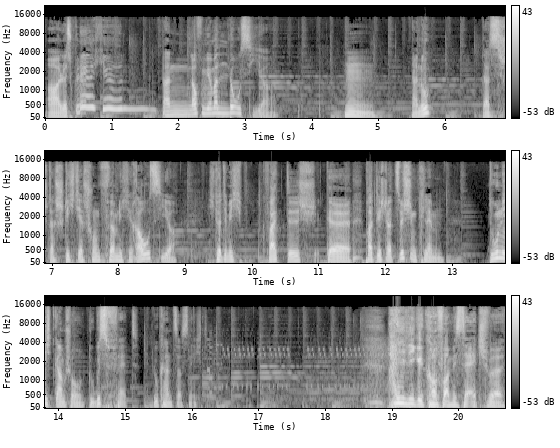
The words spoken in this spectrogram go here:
Alles klärchen. Dann laufen wir mal los hier. Hm. Nanu? Das, das sticht ja schon förmlich raus hier. Ich könnte mich praktisch, äh, praktisch dazwischen klemmen. Du nicht, Gamshow. Du bist fett. Du kannst das nicht. Heilige Koffer, Mr. Edgeworth.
